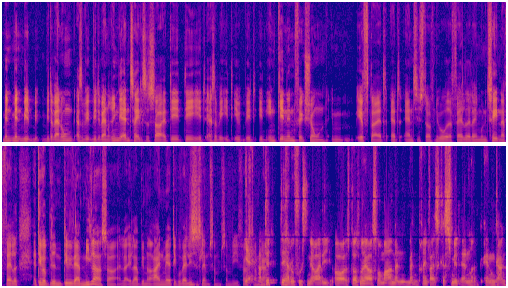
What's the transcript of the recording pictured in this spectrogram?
Men, men vil, vil, der være nogen, altså vil, vil det være en rimelig antagelse så, at det, det er et, altså et, et, et, en geninfektion mm, efter, at, at antistofniveauet er faldet, eller immuniteten er faldet, at det, var blevet, det vil være mildere så, eller, eller vil man regne med, at det kunne være lige så slemt som, som i første ja, omgang? Ja, det, det har du fuldstændig ret i, og spørgsmålet er også, hvor meget man, man rent faktisk kan smitte anden, anden gang.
